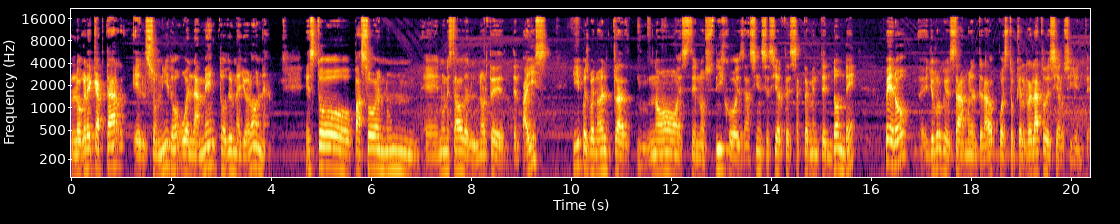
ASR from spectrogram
logré captar el sonido o el lamento de una llorona. Esto pasó en un, en un estado del norte del país y pues bueno, él no este, nos dijo a ciencia cierta exactamente en dónde, pero yo creo que estaba muy alterado puesto que el relato decía lo siguiente.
